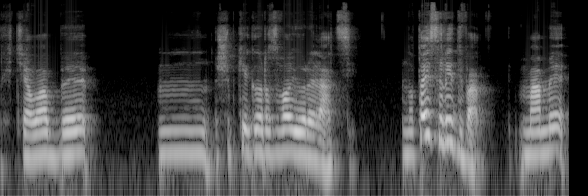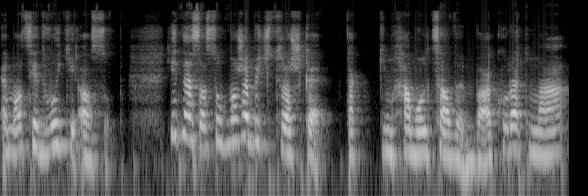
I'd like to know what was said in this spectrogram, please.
chciałaby szybkiego rozwoju relacji. No to jest rydwan. Mamy emocje dwójki osób. Jedna z osób może być troszkę takim hamulcowym, bo akurat ma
